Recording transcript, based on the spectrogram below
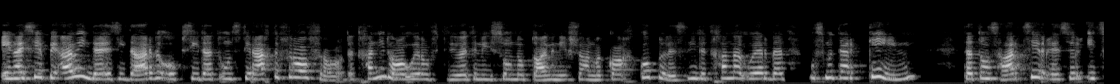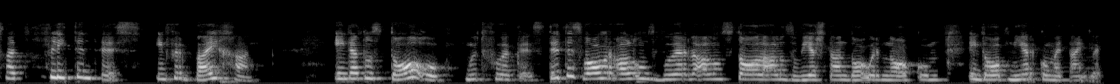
En hy sê op die ou ende is die derde opsie dat ons die regte vrae vra. Dit gaan nie daaroor of die dood en die sonde op daai manier so aan mekaar gekoppel is nie. Dit gaan daaroor dat ons moet erken dat ons hartseer is oor iets wat vlietend is en verbygaan en dat ons daarop moet fokus. Dit is waaroor al ons woorde, al ons tale, al ons weerstand daaroor nakom en daarop neerkom uiteindelik.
